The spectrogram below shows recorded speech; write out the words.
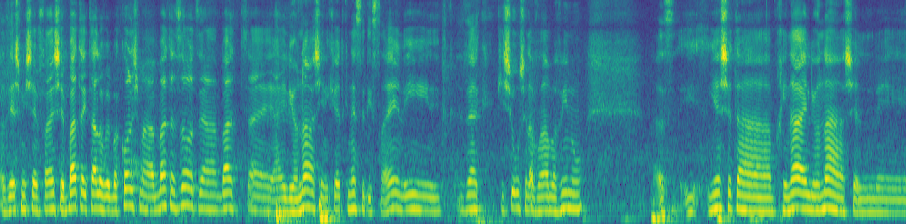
אז יש מי שמפרש שבת הייתה לו ובכל שמה, הבת הזאת זה הבת העליונה שהיא נקראת כנסת ישראל, היא, זה הקישור של אברהם אבינו. אז יש את הבחינה העליונה של אה,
